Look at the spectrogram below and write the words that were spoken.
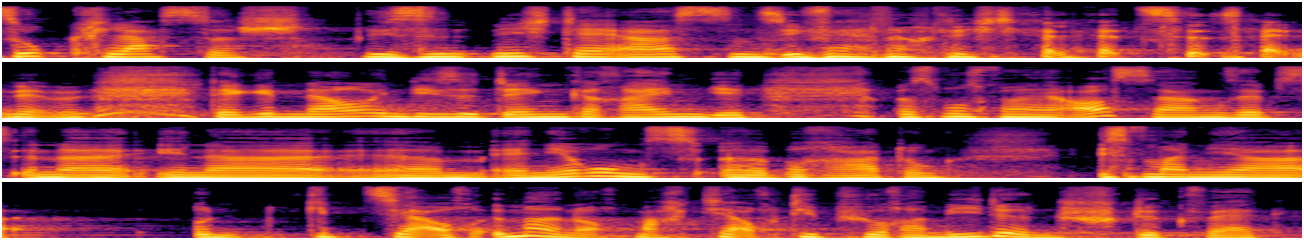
so klassisch. Sie sind nicht der Erste und Sie werden auch nicht der Letzte sein, der, der genau in diese Denke reingeht. Das muss man ja auch sagen. Selbst in einer, in einer ähm, Ernährungsberatung ist man ja und gibt's ja auch immer noch, macht ja auch die Pyramide ein Stück weg.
